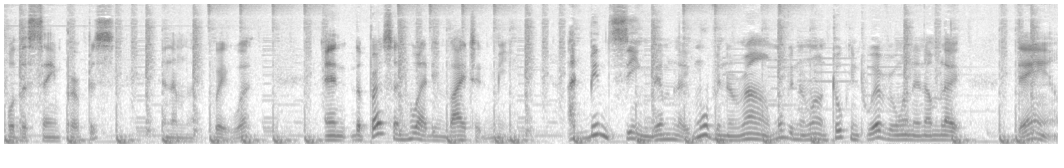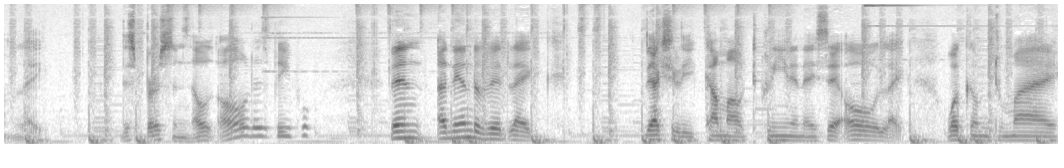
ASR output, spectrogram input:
for the same purpose, and I'm like, wait, what? And the person who had invited me I'd been seeing them like moving around, moving around, talking to everyone, and I'm like, damn, like this person knows all these people. Then at the end of it, like they actually come out clean and they say, oh, like welcome to my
